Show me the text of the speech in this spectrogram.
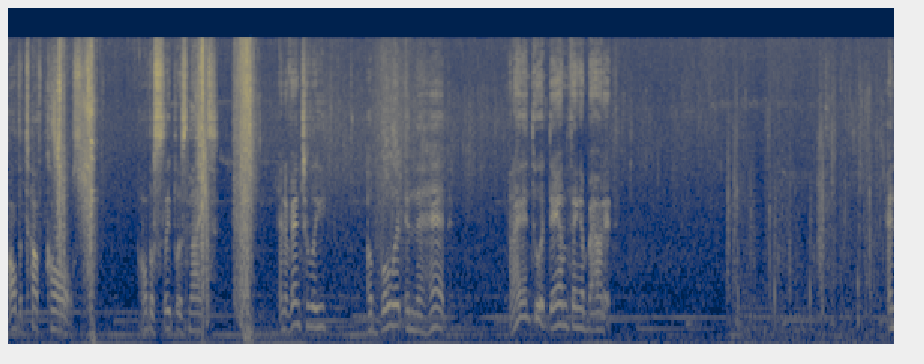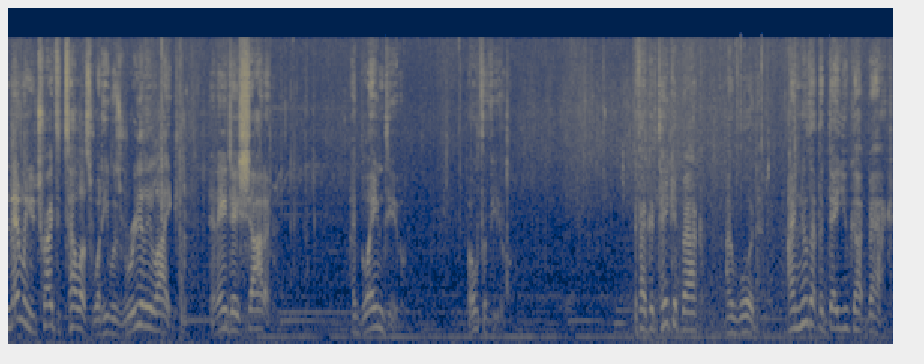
all the tough calls, all the sleepless nights, and eventually, a bullet in the head. And I didn't do a damn thing about it. And then when you tried to tell us what he was really like, and AJ shot him, I blamed you. Both of you. If I could take it back, I would. I knew that the day you got back.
